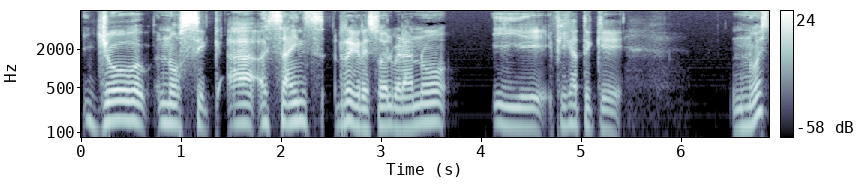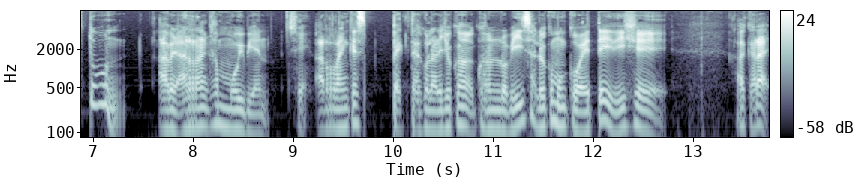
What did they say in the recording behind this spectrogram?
yo no sé. ah, Sainz regresó el verano y fíjate que no estuvo. A ver, arranca muy bien. Sí. Arranca espectacular. Yo cuando, cuando lo vi salió como un cohete y dije, ah, caray.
